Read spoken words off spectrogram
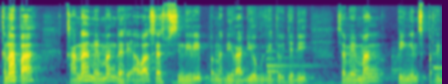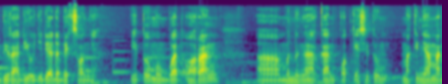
Kenapa? Karena memang dari awal saya sendiri pernah di radio begitu, jadi saya memang pingin seperti di radio, jadi ada backsoundnya. Itu membuat orang uh, mendengarkan podcast itu makin nyaman.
